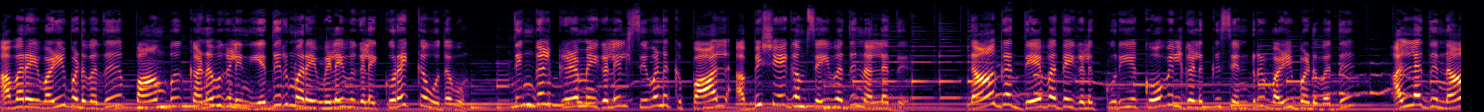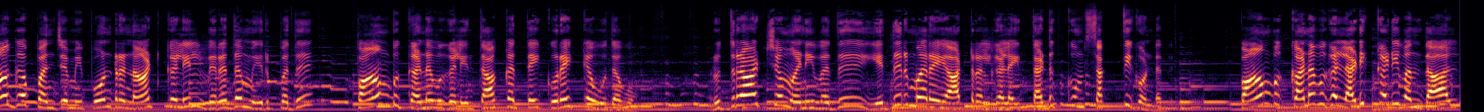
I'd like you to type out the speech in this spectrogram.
அவரை வழிபடுவது பாம்பு கனவுகளின் எதிர்மறை விளைவுகளை குறைக்க உதவும். திங்கள் கிழமைகளில் சிவனுக்கு பால் அபிஷேகம் செய்வது நல்லது. நாக தேவதைகளுக்குரிய கோவில்களுக்கு சென்று வழிபடுவது அல்லது நாக பஞ்சமி போன்ற நாட்களில் விரதம் இருப்பது பாம்பு கனவுகளின் தாக்கத்தை குறைக்க உதவும். ருத்ராட்சம் அணிவது எதிர்மறை ஆற்றல்களை தடுக்கும் சக்தி கொண்டது. பாம்பு கனவுகள் அடிக்கடி வந்தால்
